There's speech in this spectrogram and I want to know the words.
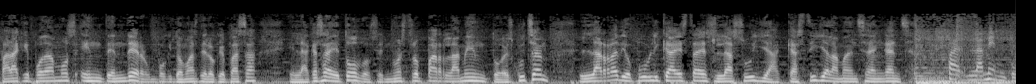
para que podamos entender un poquito más de lo que pasa en la casa de todos, en nuestro Parlamento. Escuchan la radio pública, esta es la suya, Castilla-La Mancha engancha. Parlamento,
